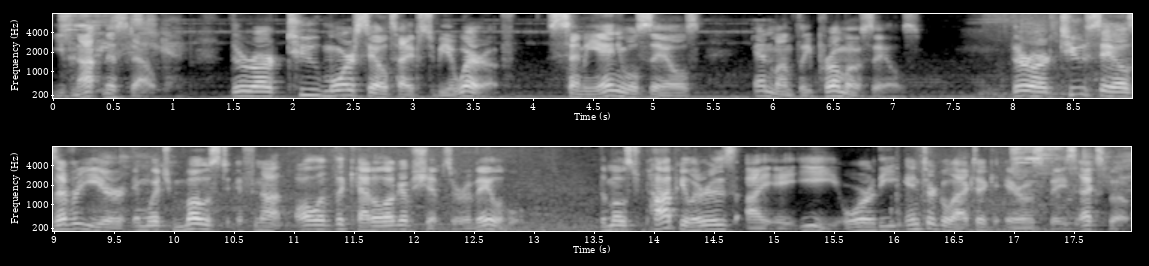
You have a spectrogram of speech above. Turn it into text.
you've not missed out. There are two more sale types to be aware of semi annual sales and monthly promo sales. There are two sales every year in which most, if not all, of the catalog of ships are available. The most popular is IAE, or the Intergalactic Aerospace Expo,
